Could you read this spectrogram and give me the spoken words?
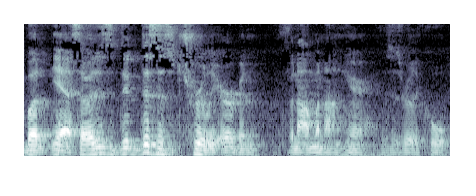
But yeah, so this this is truly urban phenomenon here. This is really cool.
